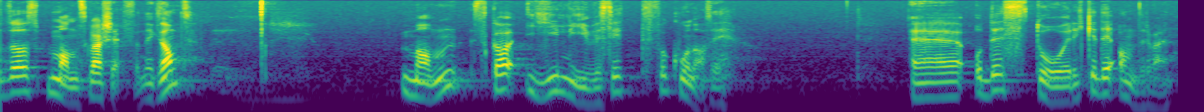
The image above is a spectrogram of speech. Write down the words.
at mannen skal være sjefen. ikke sant? Mannen skal gi livet sitt for kona si. Eh, og det står ikke det andre veien.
